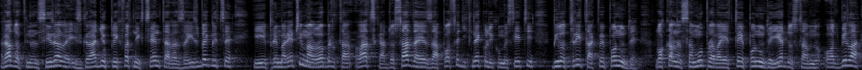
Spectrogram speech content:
rado finansirale izgradnju prihvatnih centara za izbeglice i prema rečima Roberta Lacka do sada je za poslednjih nekoliko meseci bilo tri takve ponude. Lokalna samuprava je te ponude jednostavno odbila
